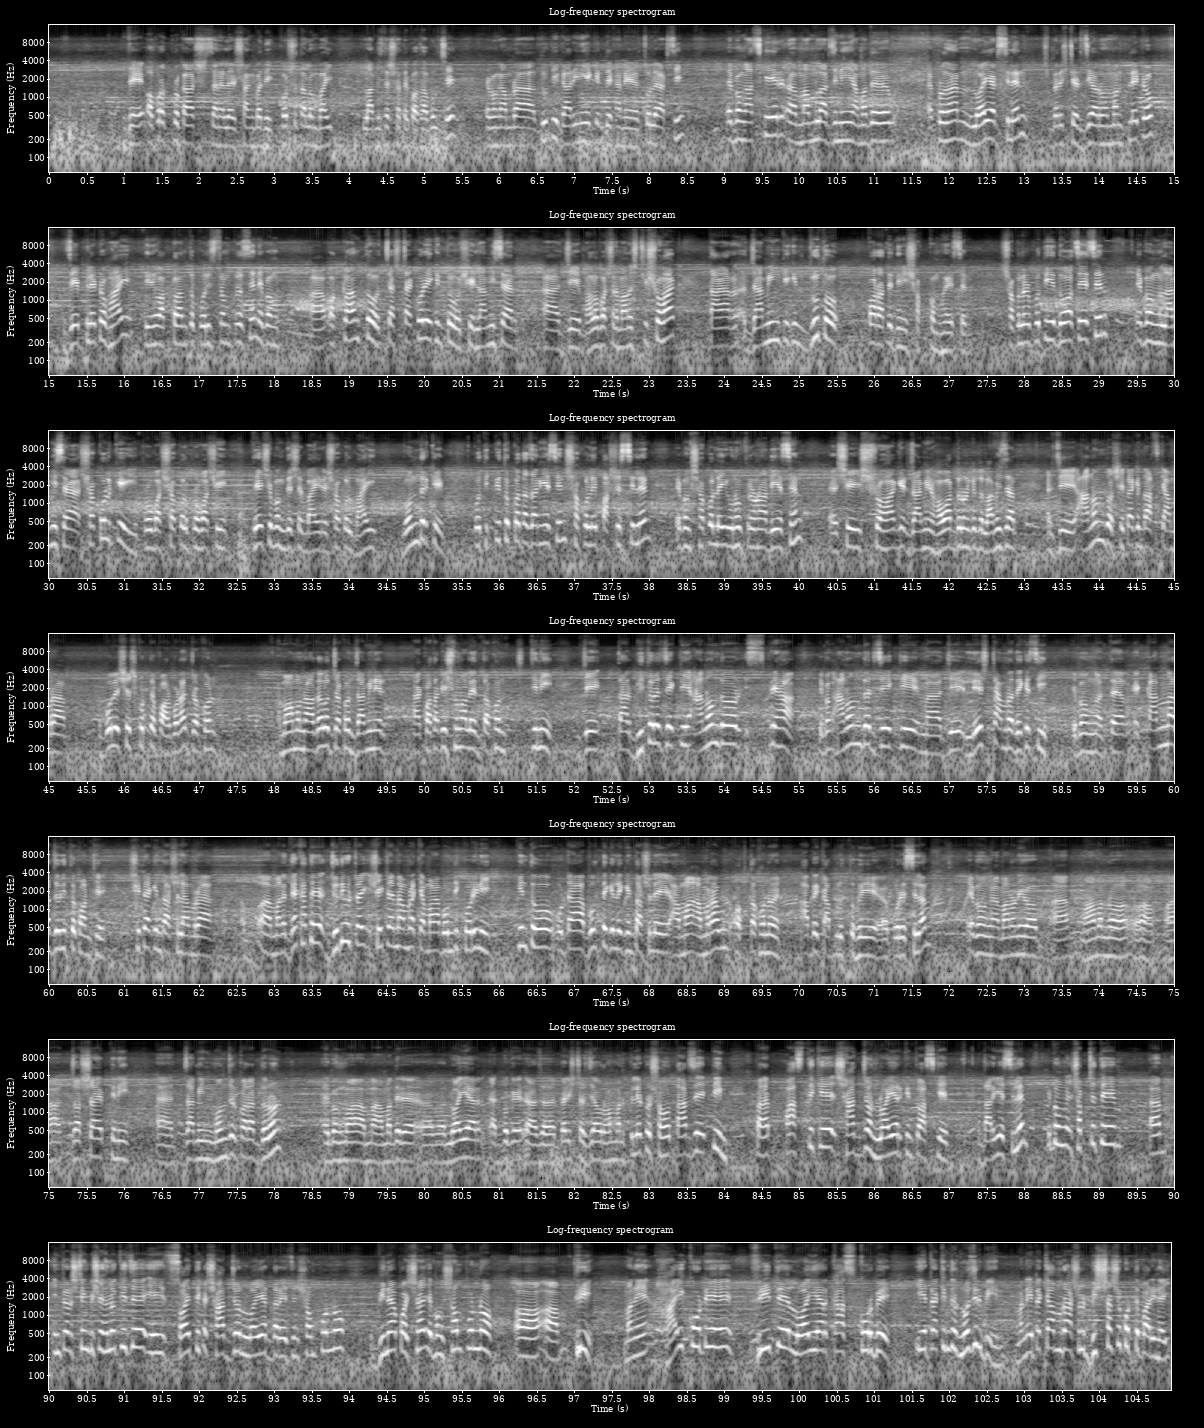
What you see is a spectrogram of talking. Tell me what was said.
যে অপরাধ প্রকাশ চ্যানেলের সাংবাদিক খোরশেদ আলম ভাই লামিসদের সাথে কথা বলছে এবং আমরা দুটি গাড়ি নিয়ে কিন্তু এখানে চলে আসছি। এবং আজকের মামলার যিনি আমাদের প্রধান লয়ার ছিলেন, ব্যারিস্টার জিয়া রহমান প্লেটো, যে প্লেটো ভাই, তিনি অক্লান্ত পরিশ্রম করেছেন এবং অক্লান্ত চেষ্টা করে কিন্তু সেই লামিসার যে ভালোবাসার মানুষটি সোহাগ, তার জামিনটি কিন্তু দ্রুত করাতে তিনি সক্ষম হয়েছেন। সকলের প্রতি দোয়া চেয়েছেন এবং লামিসা সকলকেই, প্রবাস, সকল প্রবাসী দেশ এবং দেশের বাইরে সকল ভাই বোনদেরকে প্রতি কৃতজ্ঞতা জানিয়েছেন, সকলেই পাশে ছিলেন এবং সকলেই অনুপ্রেরণা দিয়েছেন। সেই সোহাগের জামিন হওয়ার দরুন কিন্তু লামিসার যে আনন্দ, সেটা কিন্তু আজকে আমরা বলে শেষ করতে পারব না। যখন মহামান্য আদালত যখন জামিনের কথাটি শোনালেন, তখন তিনি যে তার ভিতরে যে একটি আনন্দর স্পৃহা এবং আনন্দের যে একটি যে লেজটা আমরা দেখেছি এবং তার কান্না জড়িত কণ্ঠে, সেটা কিন্তু আসলে আমরা মানে দেখাতে যদিও সেই টাইমে আমরা ক্যামেরাবন্দি করিনি, কিন্তু ওটা বলতে গেলে কিন্তু আসলে আমা আমরাও তখন আবেগ আপ্লুত হয়ে পড়েছিলাম এবং মাননীয় মহামান্য জজ সাহেব তিনি জামিন মঞ্জুর করার দরুন এবং আমাদের lawyer advocate barrister Ziaur Rahman Plato সহ তার যে টিম প্রায় পাঁচ থেকে সাতজন লয়ার কিন্তু আজকে দাঁড়িয়েছিলেন এবং সবচেয়ে ইন্টারেস্টিং বিষয় হলো কি যে এই ছয় থেকে সাতজন লয়ার দাঁড়িয়েছেন সম্পূর্ণ বিনা পয়সায় এবং সম্পূর্ণ ফ্রি মানে হাইকোর্টে ফ্রিতে লয়ার কাজ করবে, এটা কিন্তু নজিরবিহীন। মানে এটাকে আমরা আসলে বিশ্বাসও করতে পারি নাই।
